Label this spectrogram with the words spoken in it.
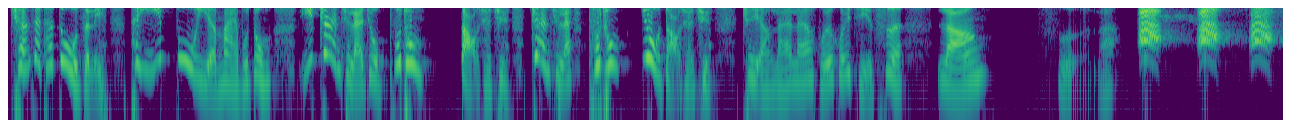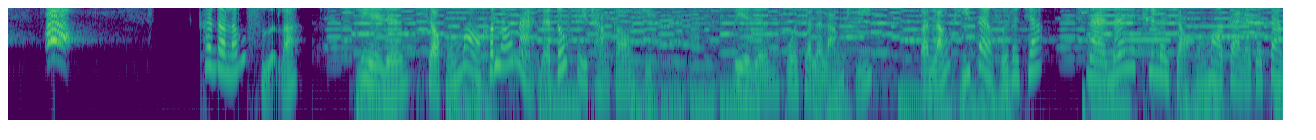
全在他肚子里，他一步也迈不动，一站起来就扑通倒下去，站起来扑通又倒下去，这样来来回回几次，狼死了。啊啊啊啊看到狼死了，猎人小红帽和老奶奶都非常高兴。猎人剥下了狼皮，把狼皮带回了家。奶奶吃了小红帽带来的蛋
